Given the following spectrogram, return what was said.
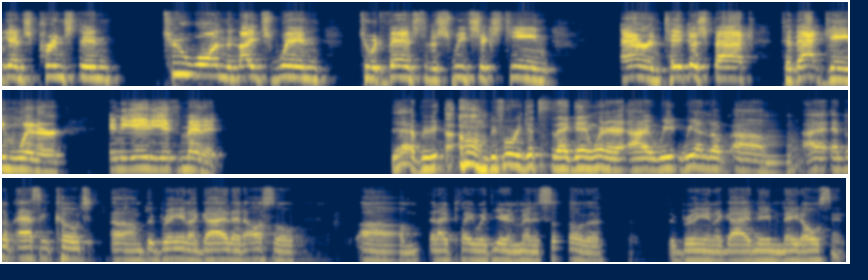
against Princeton, 2 1, the Knights win to advance to the Sweet 16. Aaron, take us back to that game winner in the 80th minute. Yeah, before we get to that game winner, I we we ended up um, I ended up asking coach um, to bring in a guy that also um, that I play with here in Minnesota to bring in a guy named Nate Olson,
